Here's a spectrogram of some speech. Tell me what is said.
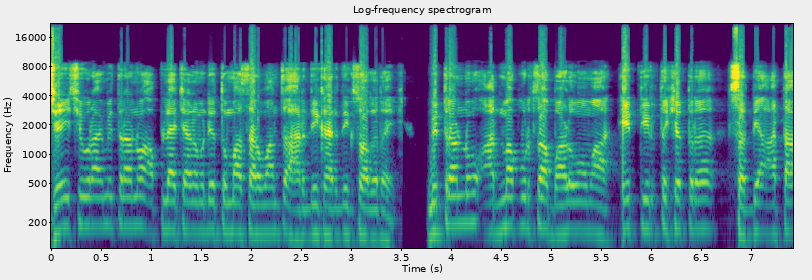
जय शिवराय मित्रांनो आपल्या चॅनलमध्ये तुम्हा सर्वांचं हार्दिक हार्दिक स्वागत आहे. मित्रांनो आदमापूरचा बाळूमामा हे तीर्थक्षेत्र सध्या आता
